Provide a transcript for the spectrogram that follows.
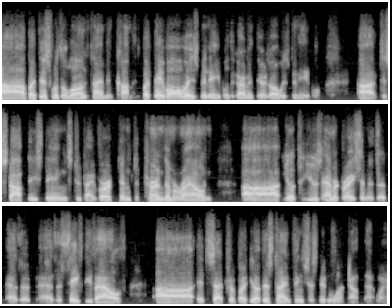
uh, but this was a long time in coming. But they've always been able, the government there has always been able uh, to stop these things, to divert them, to turn them around, uh, you know, to use emigration as a as a as a safety valve, uh, etc. But you know, this time things just didn't work out that way.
